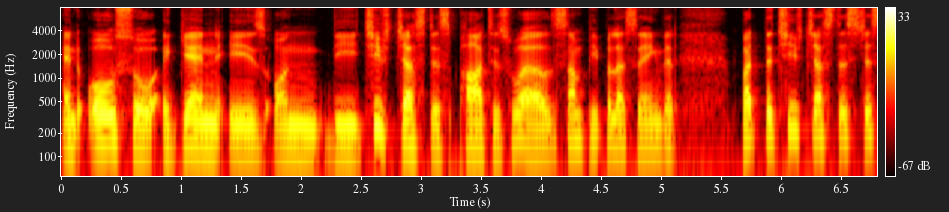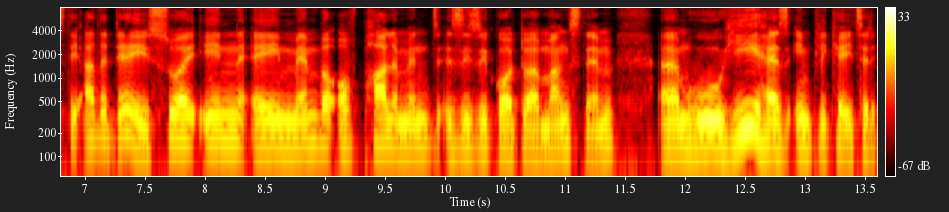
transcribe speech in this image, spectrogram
And also, again, is on the Chief Justice part as well. Some people are saying that but the Chief Justice just the other day saw in a member of Parliament, Zizi Kodwa amongst them, um, who he has implicated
